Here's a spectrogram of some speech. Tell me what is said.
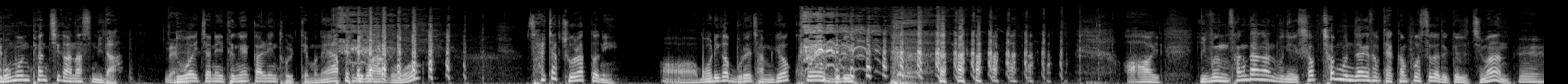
몸은 편치가 않았습니다. 네. 누워있자니 등에 깔린 돌 때문에 아프기도 하고 살짝 졸았더니 어, 머리가 물에 잠겨 코에 물이 아 이분 상당한 분이에요. 첫, 첫 문장에서부터 약간 포스가 느껴졌지만 네.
